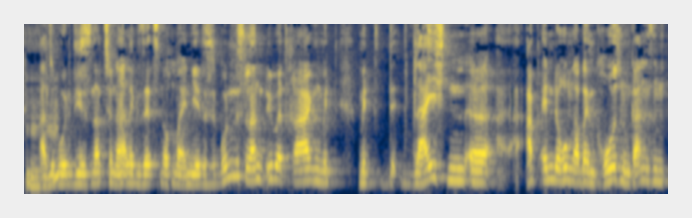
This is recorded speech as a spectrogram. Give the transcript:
Mhm. Also wurde dieses nationale Gesetz nochmal in jedes Bundesland übertragen mit, mit leichten äh, Abänderungen, aber im Großen und Ganzen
